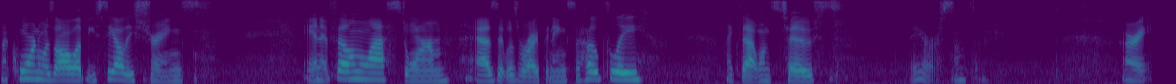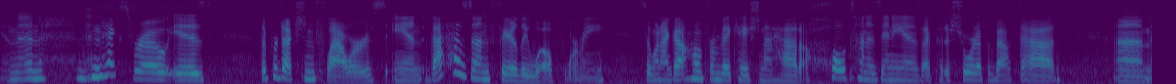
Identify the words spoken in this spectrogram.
My corn was all up. You see all these strings and it fell in the last storm as it was ripening. So hopefully, like that one's toast. They are something. All right, and then the next row is the production flowers, and that has done fairly well for me. So when I got home from vacation, I had a whole ton of zinnias. I put a short up about that. Um,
